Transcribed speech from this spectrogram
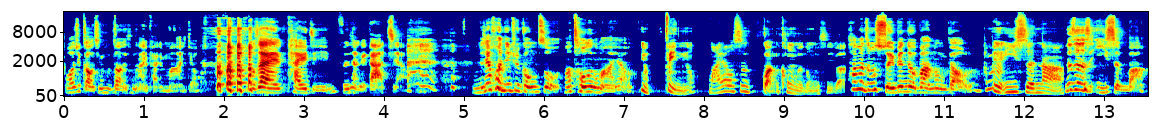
我要去搞清楚到底是哪一排麻药，我再拍一集分享给大家。我们先混进去工作，然后偷那个麻药，你有病哦！麻药是管控的东西吧？他们这么随便都有办法弄到了？他们有医生呐，那真的是医生吧？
